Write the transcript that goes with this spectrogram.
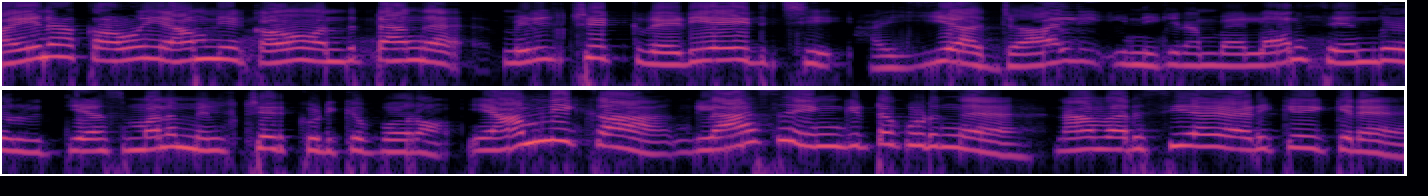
மைனாக்காவும் யாமினியக்காவும் வந்துட்டாங்க. மில்க் ஷேக் ரெடி ஆயிடுச்சு. ஐயா ஜாலி. இன்னைக்கு நம்ம எல்லாரும் சேர்ந்து ஒரு வித்தியாசமான மில்க் ஷேக் குடிக்க போறோம். யாமினிக்கா கிளாஸ் என்கிட்ட கொடுங்க. நான் வரிசையா அடுக்கி வைக்கிறேன்.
